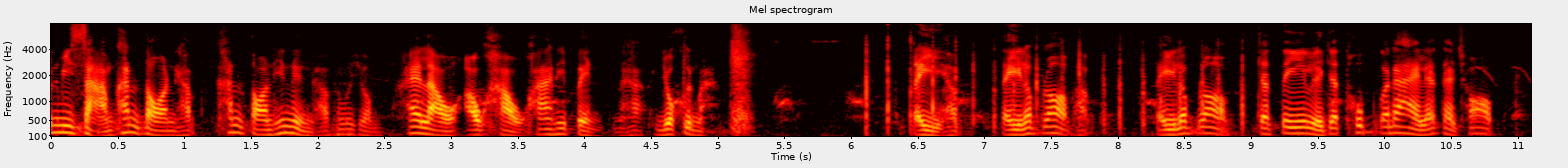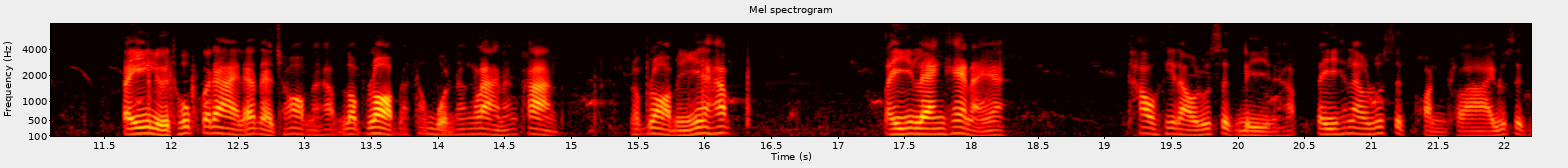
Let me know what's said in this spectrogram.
มันมี 3 ขั้นตอนครับ ขั้นตอนที่1ครับท่านผู้ชม ให้เราเอาเข่าข้างที่เป็นนะครับยกขึ้นมาตีครับ ตีรอบๆครับตีรอบๆ จะตีหรือจะทุบก็ได้แล้วแต่ชอบตีหรือทุบก็ได้แล้วแต่ชอบนะครับ รอบๆนะทั้งบนทั้งล่างทั้งข้าง รอบๆอย่างนี้นะครับตีแรงแค่ไหนอะเท่าที่เรารู้สึกดีนะครับ ตีให้เรารู้สึกผ่อนคลายรู้สึก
